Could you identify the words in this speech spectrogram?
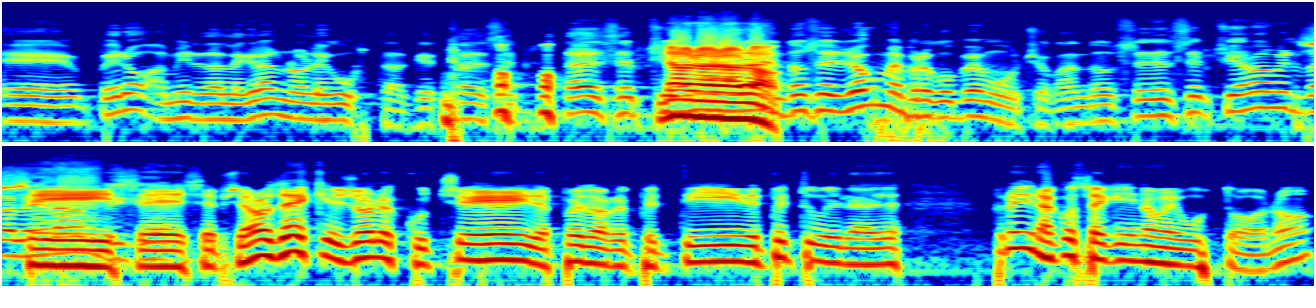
Eh, pero a Mirta Legrand no le gusta, que está, decep- está decepcionada. No, no, no, no. Entonces yo me preocupé mucho. Cuando se decepcionó Mirta Legrand, Sí, se decepcionó. Sabes que yo lo escuché y después lo repetí, después tuve la... Pero hay una cosa que no me gustó, ¿no?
